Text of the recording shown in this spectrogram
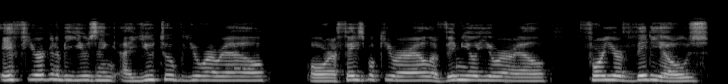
if you're going to be using a YouTube URL or a Facebook URL or Vimeo URL for your videos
